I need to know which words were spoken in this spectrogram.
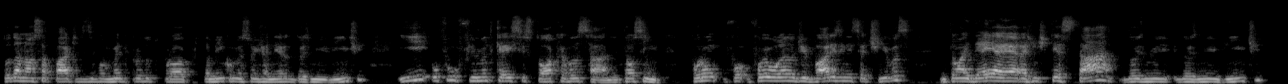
toda a nossa parte de desenvolvimento de produto próprio também começou em janeiro de 2020, e o Fulfillment, que é esse estoque avançado. Então, assim, foram, foi, o ano de várias iniciativas, então a ideia era a gente testar 2000, 2020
